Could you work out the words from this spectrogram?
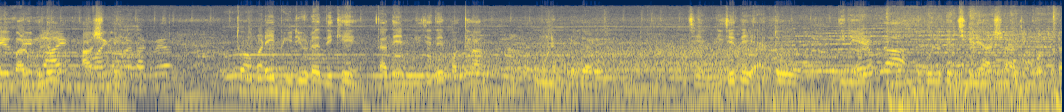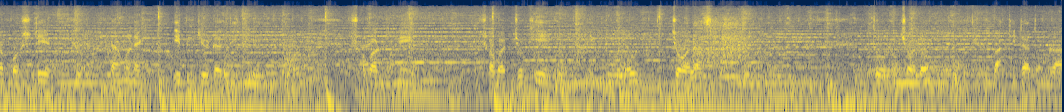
একবার হলেও আসবে। তো আমার এই ভিডিওটা দেখে তাদের নিজেদের কথা মনে পড়ে যাবে। যে নিজেদের এত দিনের বন্ধুগুলোকে ছেড়ে আসা যে কতটা কষ্টের আমার এক এই ভিডিওটা দেখলে সবার মনে সবার চোখে একটু হলেও জল আসবে। তো চলো বাকিটা তোমরা।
